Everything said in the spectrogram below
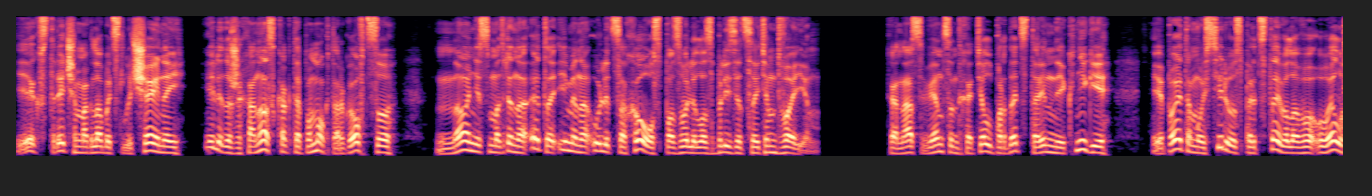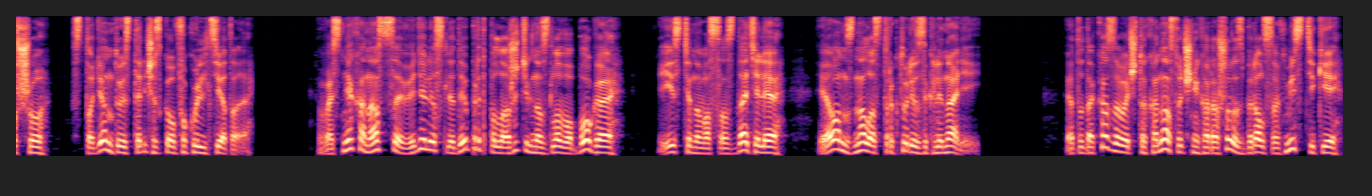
Их встреча могла быть случайной, или даже Ханас как-то помог торговцу, но, несмотря на это, именно улица Хоус позволила сблизиться этим двоим. Ханас Винсент хотел продать старинные книги, и поэтому Сириус представил его Уэлшу, студенту исторического факультета. Во сне Ханасса видели следы предположительно злого бога, истинного создателя, и он знал о структуре заклинаний. Это доказывает, что Ханас очень хорошо разбирался в мистике,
